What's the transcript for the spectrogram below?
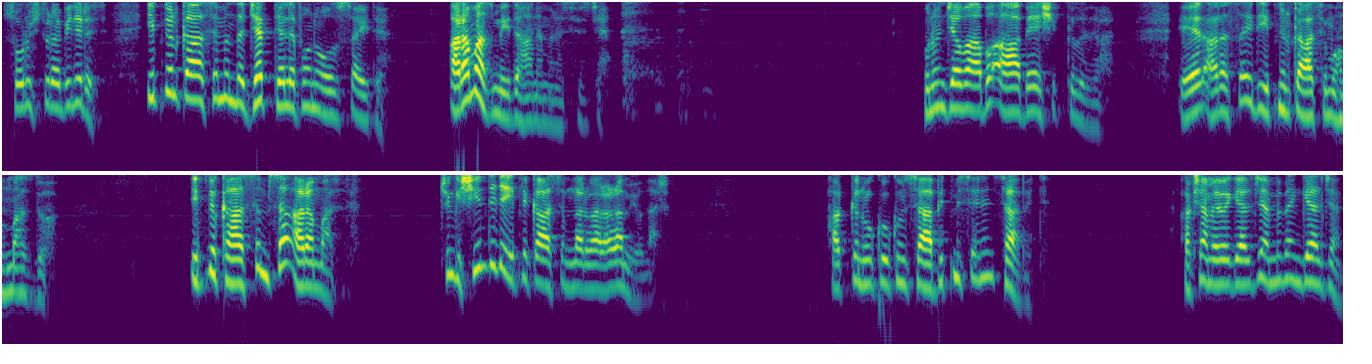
soruşturabiliriz. İbnül Kasım'ın da cep telefonu olsaydı aramaz mıydı hanımını sizce? Bunun cevabı A, B şıkkılıdır. Eğer arasaydı İbnül Kasım olmazdı o. İbnül Kasım'sa aramazdı. Çünkü şimdi de İbn Kasımlar var aramıyorlar. Hakkın hukukun sabit mi senin? Sabit. Akşam eve geleceğim mi? Ben geleceğim.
